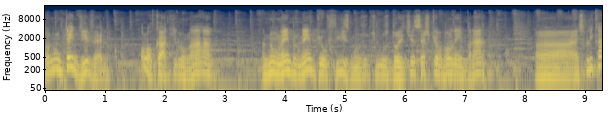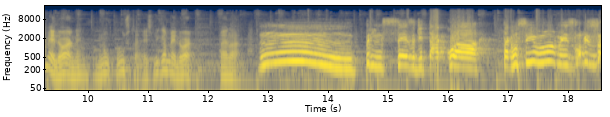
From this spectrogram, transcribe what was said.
Eu não entendi, velho. Colocar aquilo lá. Eu não lembro nem o que eu fiz nos últimos dois dias. Você acha que eu vou lembrar? Ah, explica melhor, né? Não custa. Explica melhor. Vai lá. Hum, princesa de Itaquá! Tá com ciúmes, lobisomem!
